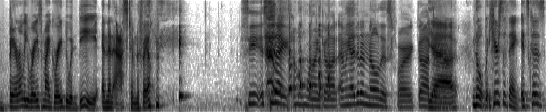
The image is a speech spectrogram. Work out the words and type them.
barely raised my grade to a D, and then asked him to fail me. See, it's 'cause like, oh my god. I mean, I didn't know this part. God. yeah. damn. No, but here's the thing. It's because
